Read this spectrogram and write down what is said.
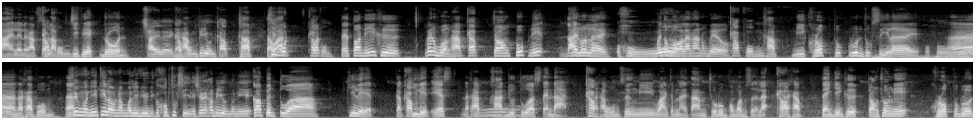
ลายเลยนะครับสำหรับ ผม GPX โดรนใช่เลยครับนะครับ ผมพี่ยูนครับ ครับ แต่ซึ่งว่ารถครับตอนผม แต่ตอนนี้คือไม่ต้องห่วงครับ ครับ จองปุ๊บนี้ ได้รถเลย โอ้โหไม่ต้องรอแล้วนะน้องเบล ครับผม ครับ มีครบทุกรุ่นทุกสีเลย โอ้โหอ่านะครับผมอะซึ่งวันนี้ที่เรานำมารีวิวนี่ก็ครบทุกสีเลยใช่ไหมครับพี่ยูนวันนี้ ก็เป็นตัวคีเลตกับครับคีเลตเอสนะครับอ๋อขาดอยู่ตัวสแตนดาร์ดครับนะครับผผมมซึ่งมีวางจำหน่ายตามโชว์รูมของพรประเสริฐแล้วครับนะครับ แต่จริงๆคือจองช่วงนี้ครบทุกรุ่น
